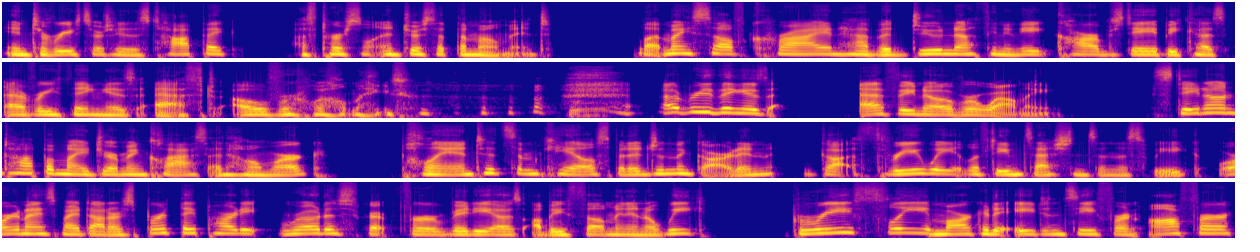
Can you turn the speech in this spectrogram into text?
into researching this topic of personal interest at the moment. Let myself cry and have a do nothing and eat carbs day because everything is effed overwhelming. Everything is effing overwhelming. Stayed on top of my German class and homework, planted some kale spinach in the garden, got three weightlifting sessions in this week, organized my daughter's birthday party, wrote a script for videos I'll be filming in a week, briefly marketed agency for an offer,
